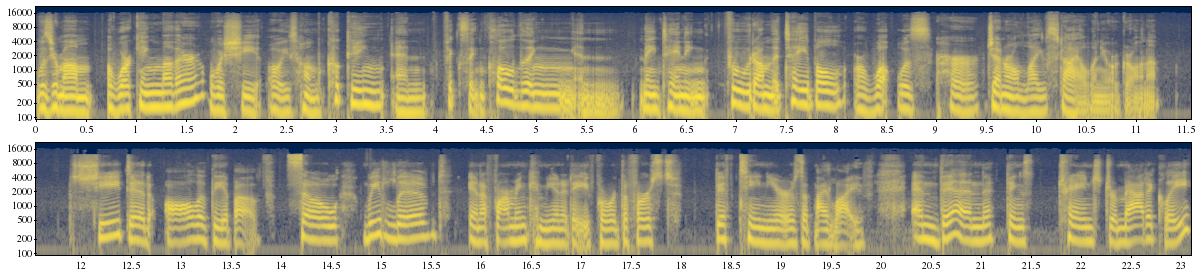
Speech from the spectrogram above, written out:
was your mom a working mother? Or was she always home cooking and fixing clothing and maintaining food on the table? Or what was her general lifestyle when you were growing up? She did all of the above. So we lived in a farming community for the first 15 years of my life. And then things changed dramatically,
